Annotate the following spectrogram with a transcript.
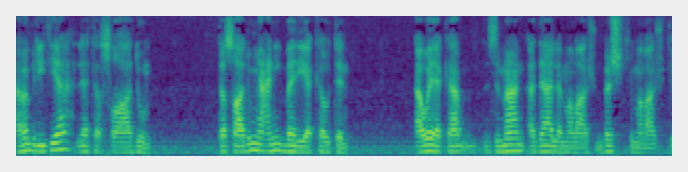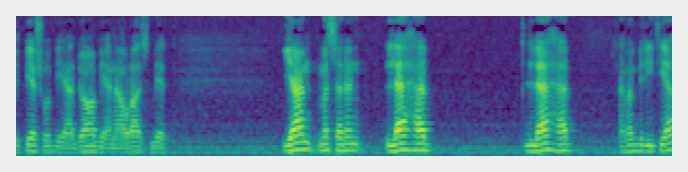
ئەمە بریتە لە تەسادوم تەسادوم یعنی بەریەکەوتن ئەوەیە کە زمان ئەدا لە مەلاش بەشکی مەلاشتی پێشەوە بیا دوا بیا ناوڕاست بێت یان مەسەەن لا هەب لا هەب ئەمە بریتە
